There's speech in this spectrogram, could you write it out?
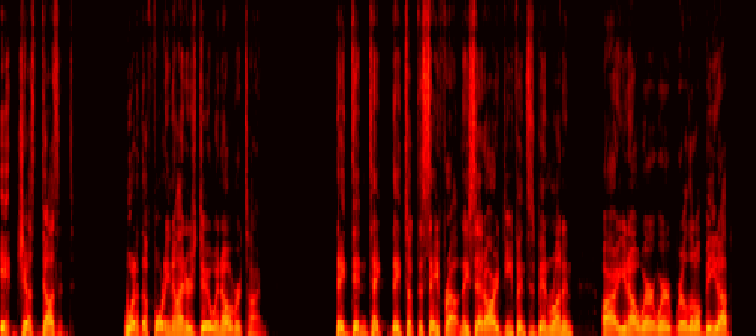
It just doesn't. What did the 49ers do in overtime? They didn't take they took the safe route and they said our defense has been running. All right, you know, we're we're we're a little beat up.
